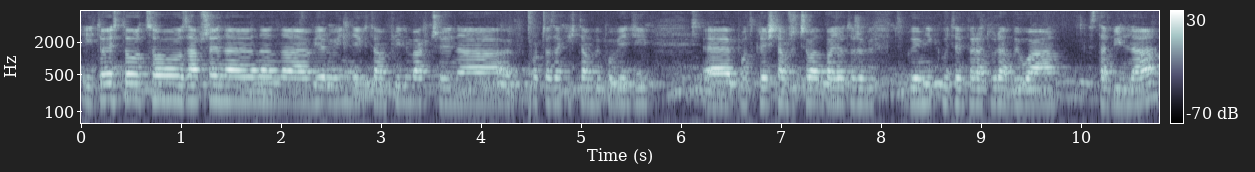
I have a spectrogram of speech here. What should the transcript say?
i to jest to, co zawsze na, na, na wielu innych tam filmach, czy na, podczas jakichś tam wypowiedzi e, podkreślam, że trzeba dbać o to, żeby w gołębniku temperatura była stabilna.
